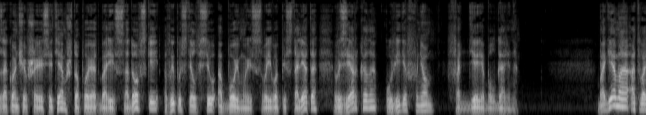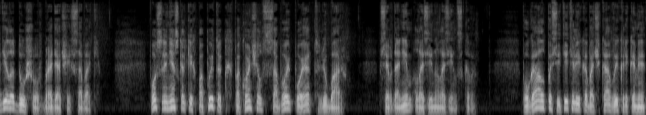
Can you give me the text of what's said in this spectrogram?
закончившаяся тем, что поэт Борис Садовский выпустил всю обойму из своего пистолета в зеркало, увидев в нем Фаддея Булгарина. Богема отводила душу в бродячей собаке. После нескольких попыток покончил с собой поэт Любар, псевдоним Лазина Лазинского. Пугал посетителей кабачка выкриками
